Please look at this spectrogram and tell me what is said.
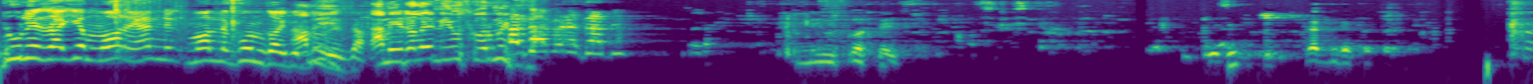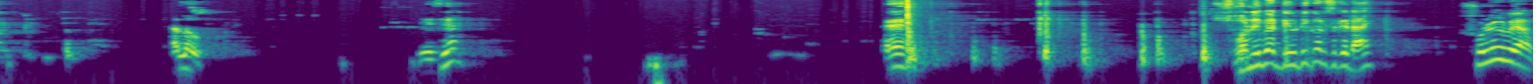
দূরে যাইয়ে মরে নে- মরলে গুম যাইবে আমি দূরে যা। আমি এটা নিউজ করব। নিউজ করতে হ্যালো। এ শনিবার ডিউটি করছে কেটায় শনিবার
